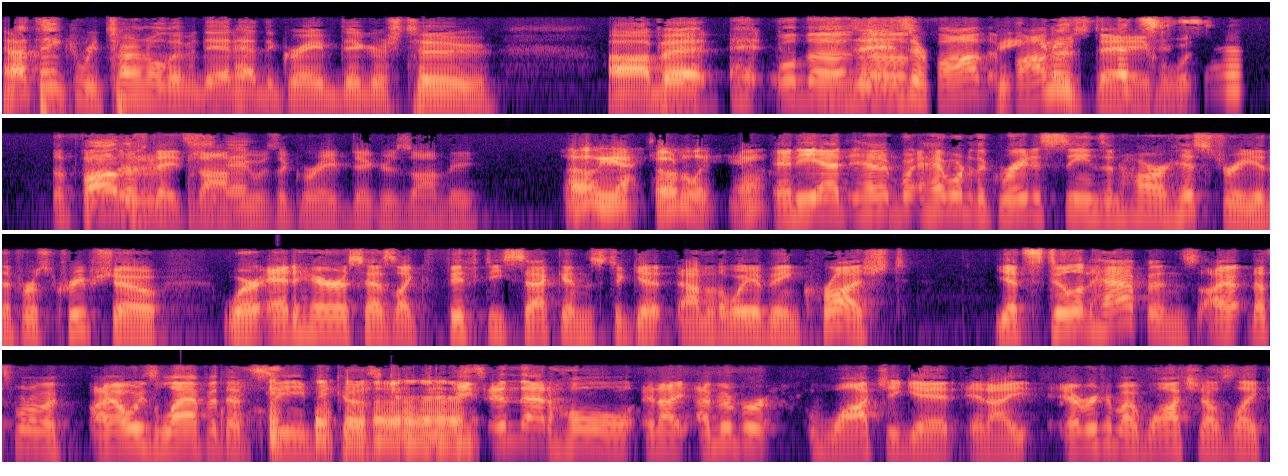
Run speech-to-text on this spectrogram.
And I think Return of the Living Dead had the grave diggers too. Uh, but Well, the, is the there father, Father's Day, the Father's, Father's Day zombie Day. was a gravedigger zombie. Oh yeah, totally. Yeah. And he had, had had one of the greatest scenes in horror history in the first Creep Show, where Ed Harris has like 50 seconds to get out of the way of being crushed. Yet still, it happens. I, that's one of my. I always laugh at that scene because he's in that hole, and I, I remember watching it, and I every time I watch it, I was like,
